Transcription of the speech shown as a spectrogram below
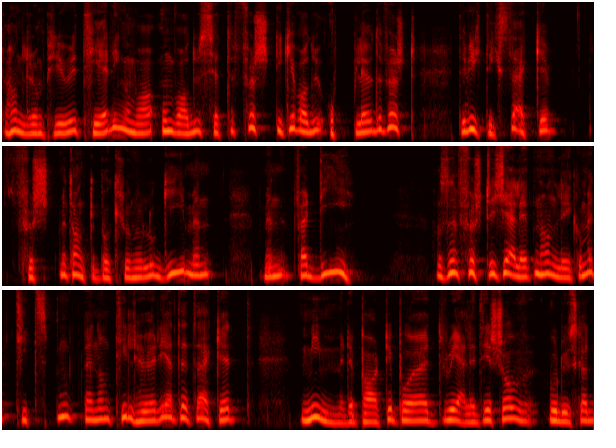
Det handler om prioritering, om hva, om hva du setter først, ikke hva du opplevde først. Det viktigste er ikke først med tanke på kronologi, men, men verdi. Altså Den første kjærligheten handler ikke om et tidspunkt, men om tilhørighet. Dette er ikke et mimreparty på et realityshow hvor du skal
